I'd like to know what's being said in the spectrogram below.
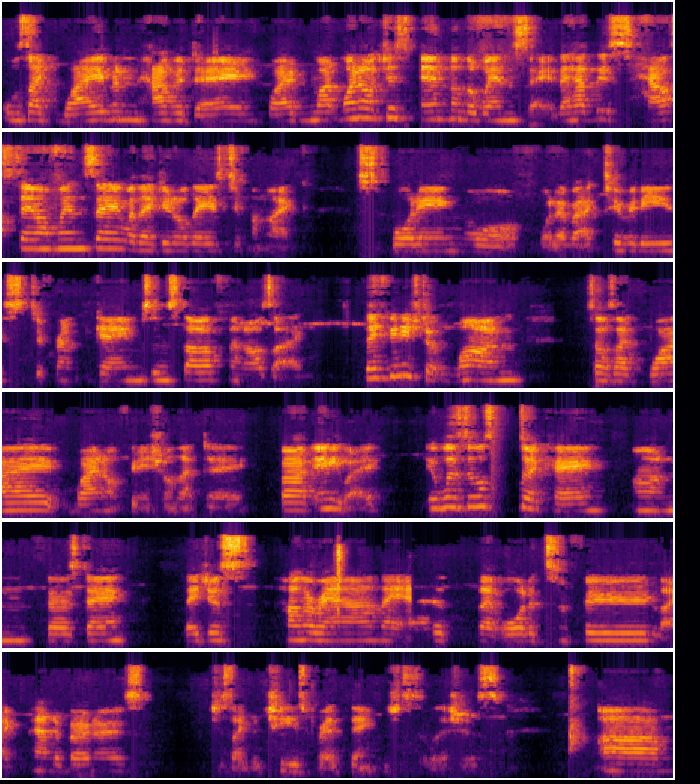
It was like, why even have a day? Why why not just end on the Wednesday? They had this house day on Wednesday where they did all these different like sporting or whatever activities, different games and stuff. And I was like, they finished at one, so I was like, why why not finish on that day? But anyway, it was it was okay on Thursday. They just hung around. They added, they ordered some food like pandebonos, which is like the cheese bread thing, which is delicious. Um,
